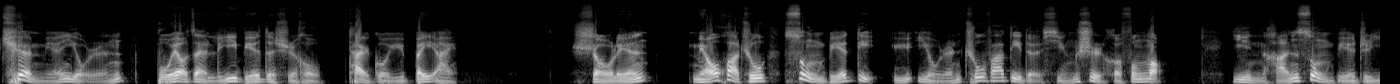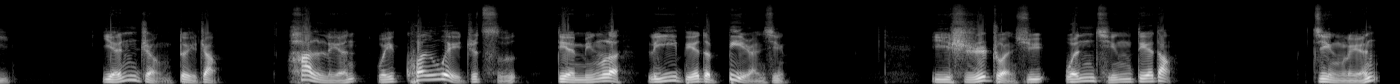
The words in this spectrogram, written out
劝勉友人不要在离别的时候太过于悲哀。首联描画出送别地与友人出发地的形式和风貌，隐含送别之意，严整对仗。颔联为宽慰之词，点明了离别的必然性。以实转虚。文情跌宕，颈联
